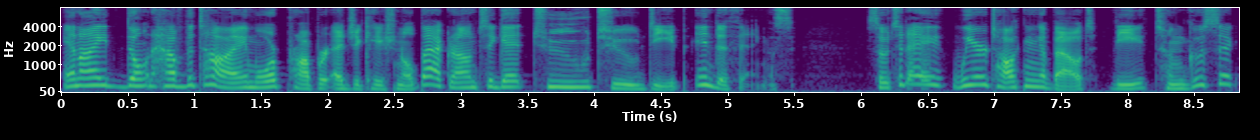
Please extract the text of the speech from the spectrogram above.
and I don't have the time or proper educational background to get too too deep into things. So today we are talking about the Tungusic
